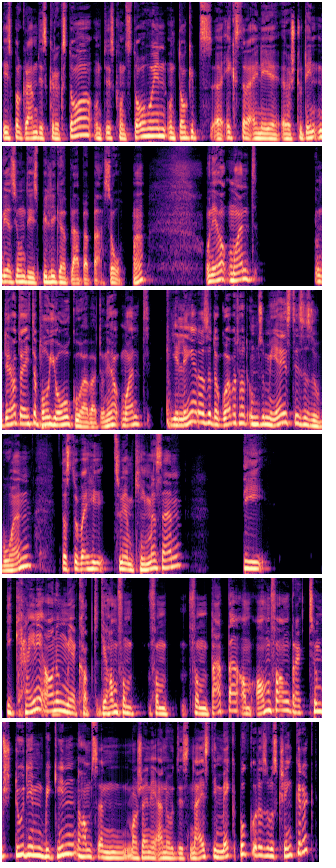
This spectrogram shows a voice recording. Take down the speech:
das Programm, das kriegst du da und das kannst du da holen und da gibt's äh, extra eine äh, Studentenversion, die ist billiger, bla bla bla. So. Ne? Und er hat gemeint, und der hat da echt ein paar Jahre gearbeitet. Und er hat gemeint, je länger dass er da gearbeitet hat, umso mehr ist das so geworden, dass da welche zu ihm gekommen sind, die die keine Ahnung mehr gehabt. Die haben vom, vom, vom Papa am Anfang, praktisch zum Studienbeginn, haben sie ein, wahrscheinlich auch noch das neueste MacBook oder sowas geschenkt gekriegt.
